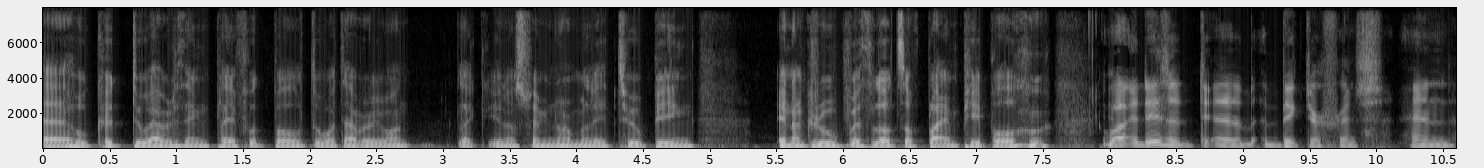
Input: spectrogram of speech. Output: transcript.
uh, who could do everything play football do whatever you want like you know swim normally to being in a group with lots of blind people Well, it is a, a big difference, and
